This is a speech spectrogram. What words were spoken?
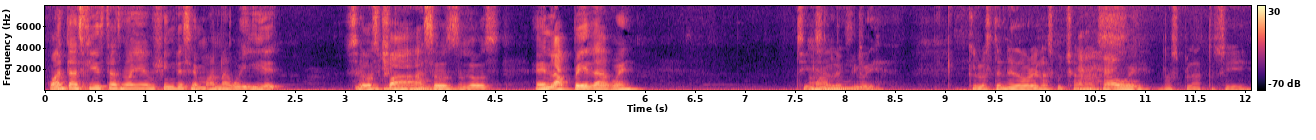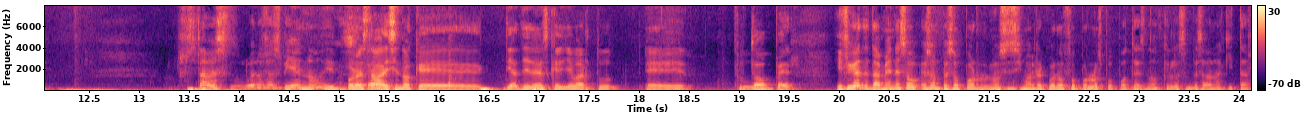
¿cuántas fiestas no hay en fin de semana, güey? Y eh, los vasos, los. En la peda, güey. Sí, Mames, sale mucho. güey. Que los tenedores, las cucharas. Ajá, güey. Los platos, sí. Pues, sabes, bueno, eso es bien, ¿no? Y Eso por eso estaba diciendo que ya tienes que llevar tu. Eh, Tu topper. Y fíjate, también eso, eso empezó por, no sé si mal recuerdo, fue por los popotes, ¿no? Que los empezaron a quitar.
